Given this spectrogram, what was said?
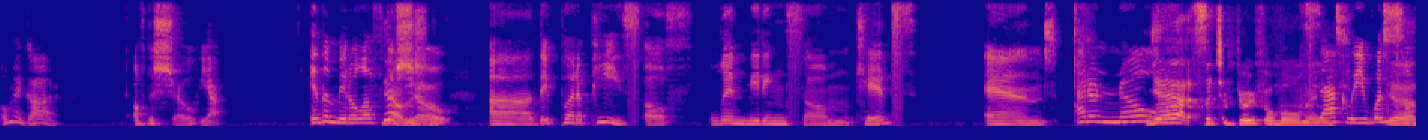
oh my god of the show, yeah, in the middle of the the show, uh, they put a piece of Lin meeting some kids, and I don't know. Yeah, it's such a beautiful moment. Exactly. It was Yes. so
